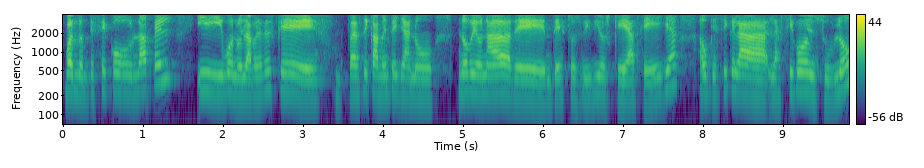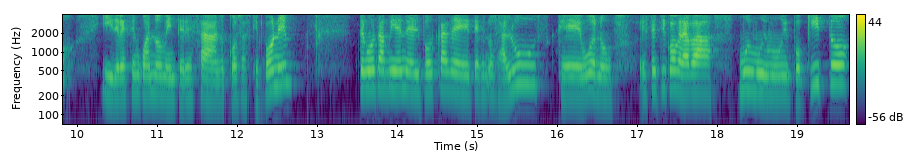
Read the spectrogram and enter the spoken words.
cuando empecé con Apple y bueno, la verdad es que prácticamente ya no, no veo nada de, de estos vídeos que hace ella, aunque sí que la, la sigo en su blog y de vez en cuando me interesan cosas que pone. Tengo también el podcast de Tecnosalud, que bueno, este chico graba muy, muy, muy poquito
